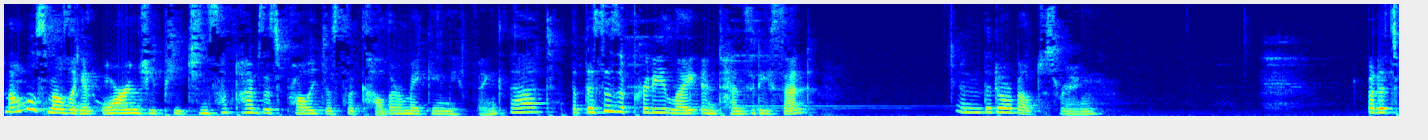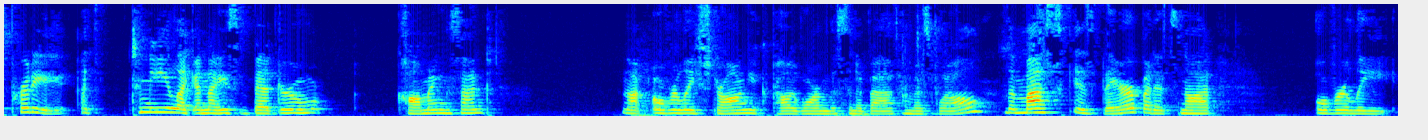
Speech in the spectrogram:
it almost smells like an orangey peach and sometimes it's probably just the color making me think that. But this is a pretty light intensity scent. And the doorbell just rang. But it's pretty. It's, to me, like a nice bedroom calming scent. Not overly strong. You could probably warm this in a bathroom as well. The musk is there, but it's not overly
